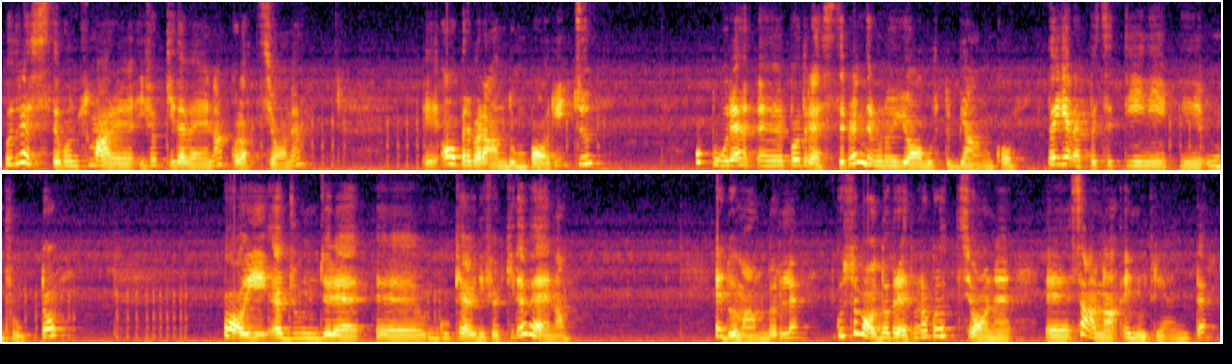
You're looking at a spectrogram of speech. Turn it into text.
Potreste consumare i fiocchi d'avena a colazione eh, o preparando un porridge oppure eh, potreste prendere uno yogurt bianco, tagliare a pezzettini eh, un frutto, poi aggiungere eh, un cucchiaio di fiocchi d'avena e due mandorle. In questo modo avrete una colazione eh, sana e nutriente.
